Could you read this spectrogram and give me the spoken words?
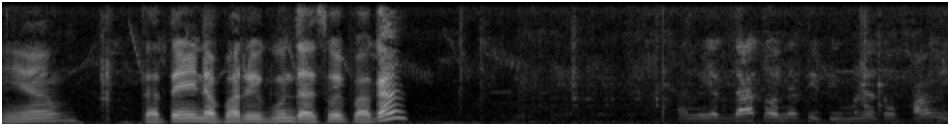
એમ તો તેના ભરે ગુંદા સોપા કા અને એક દાંતો નથી તી મને તો ફાવે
